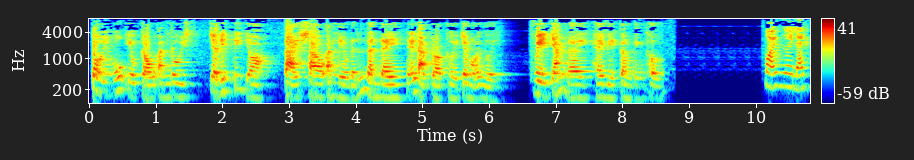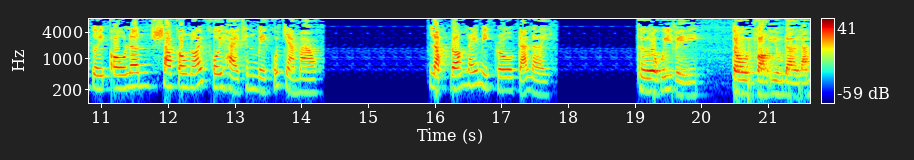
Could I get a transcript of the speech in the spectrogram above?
Tôi muốn yêu cầu anh Louis cho biết lý do tại sao anh liều đỉnh lên đây để làm trò cười cho mọi người. Vì chán đời hay vì cần tiền thưởng? Mọi người lại cười ồ lên sau câu nói khôi hài khinh miệt của chà mao. Lộc đón lấy micro trả lời. Thưa quý vị, tôi còn yêu đời lắm.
